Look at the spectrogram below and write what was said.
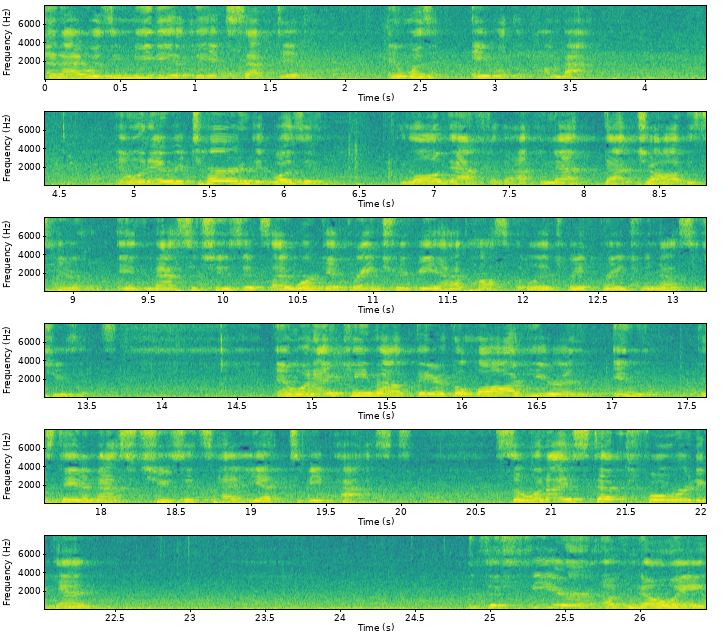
and I was immediately accepted and was able to come back. And when I returned, it wasn't long after that, and that, that job is here in Massachusetts. I work at Braintree Rehab Hospital in Braintree, Massachusetts. And when I came out there, the law here in, in the state of Massachusetts had yet to be passed. So when I stepped forward again, the fear of knowing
